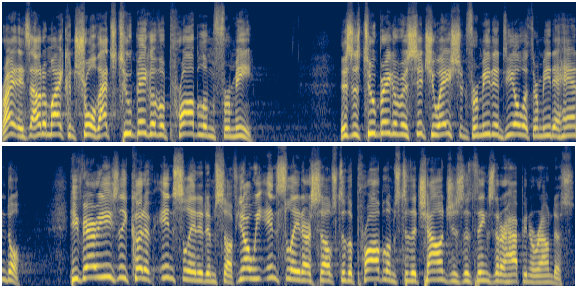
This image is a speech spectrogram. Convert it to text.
right? It's out of my control. That's too big of a problem for me. This is too big of a situation for me to deal with or me to handle. He very easily could have insulated himself. You know, we insulate ourselves to the problems, to the challenges, the things that are happening around us.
